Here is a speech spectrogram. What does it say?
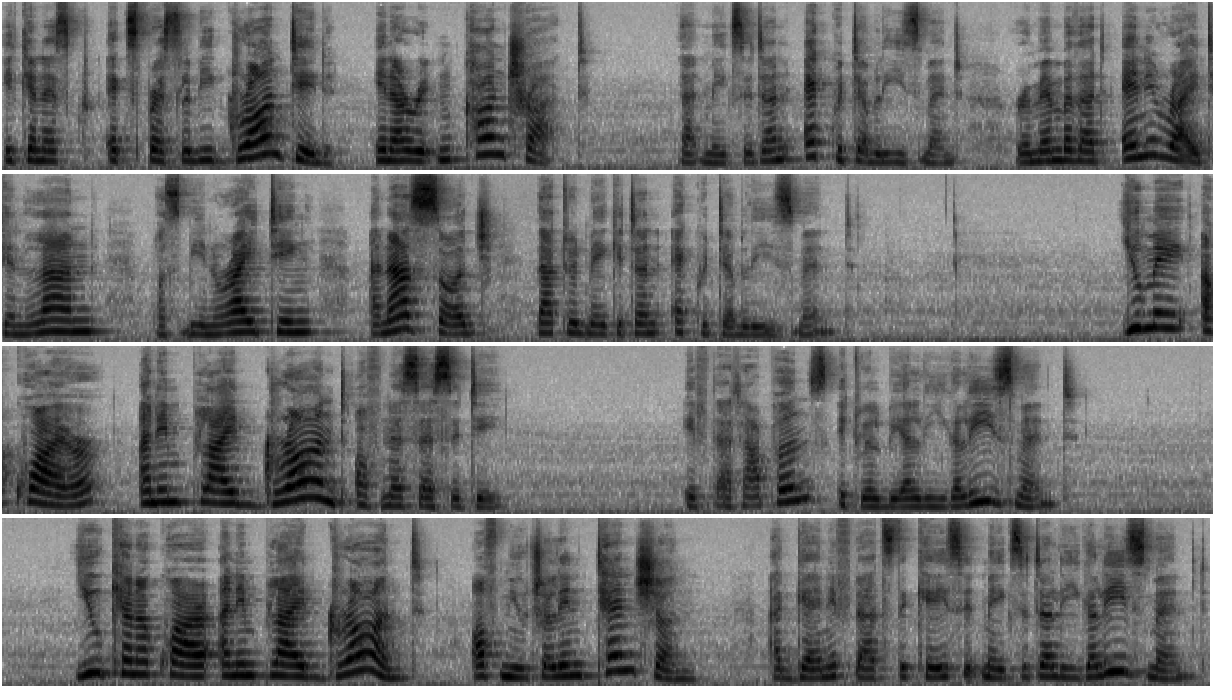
It can ex expressly be granted in a written contract, that makes it an equitable easement. Remember that any right in land must be in writing, and as such, that would make it an equitable easement. You may acquire an implied grant of necessity. If that happens, it will be a legal easement. You can acquire an implied grant of mutual intention. Again, if that's the case, it makes it a legal easement.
